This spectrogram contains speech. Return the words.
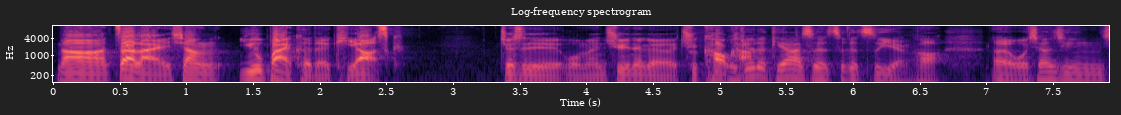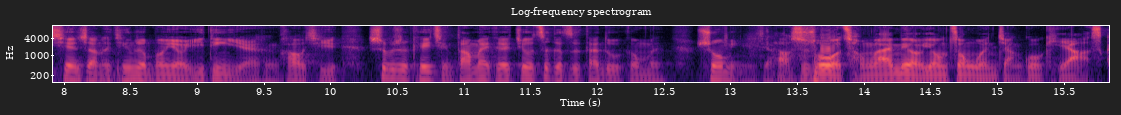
那再来像 U Bike 的 kiosk，就是我们去那个去靠卡我觉，得 kiosk 这个字眼哈，呃，我相信线上的听众朋友一定也很好奇，是不是可以请大麦克就这个字单独跟我们说明一下？老实说，我从来没有用中文讲过 kiosk。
